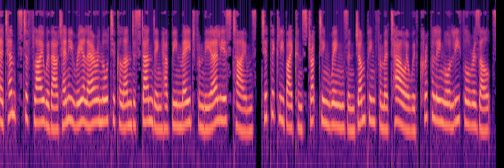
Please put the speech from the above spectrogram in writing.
Attempts to fly without any real aeronautical understanding have been made from the earliest times, typically by constructing wings and jumping from a tower with crippling or lethal results.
